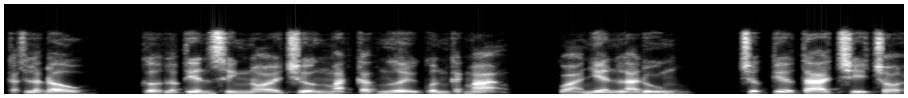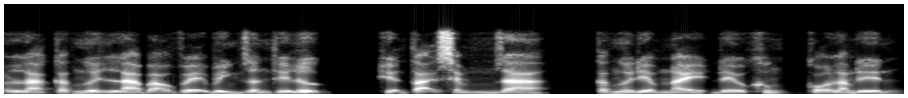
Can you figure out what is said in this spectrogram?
Cắt lắc đầu cỡ lập tiên sinh nói trướng mắt các ngươi quân cách mạng, quả nhiên là đúng, trước kia ta chỉ cho là các ngươi là bảo vệ bình dân thế lực, hiện tại xem ra, các ngươi điểm này đều không có làm đến.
